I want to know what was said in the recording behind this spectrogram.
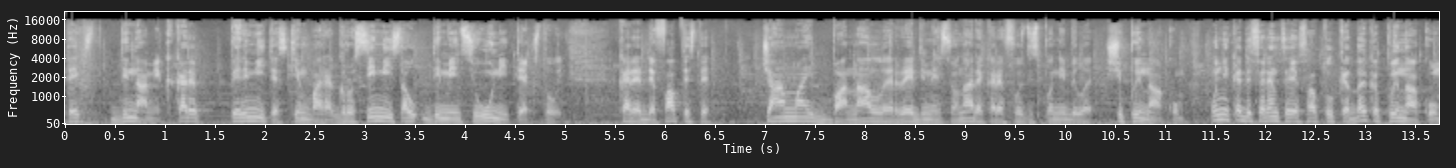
text dinamic, care permite schimbarea grosimii sau dimensiunii textului, care de fapt este cea mai banală redimensionare care a fost disponibilă și până acum. Unica diferență e faptul că dacă până acum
